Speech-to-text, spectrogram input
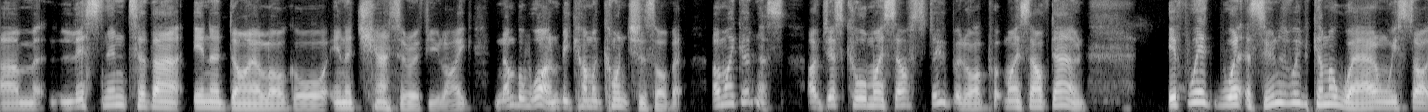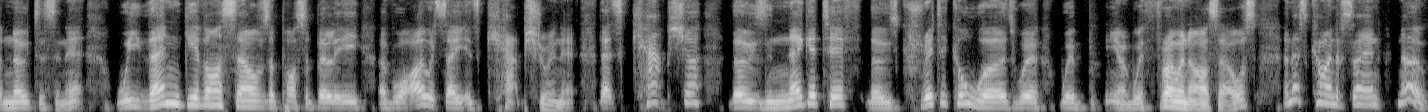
um, listening to that inner dialogue or inner chatter, if you like, number one, become conscious of it. Oh my goodness, I've just called myself stupid or I put myself down. If we're, as soon as we become aware and we start noticing it, we then give ourselves a possibility of what I would say is capturing it. Let's capture those negative, those critical words we're, we're, you know, we're throwing ourselves. And that's kind of saying, no,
